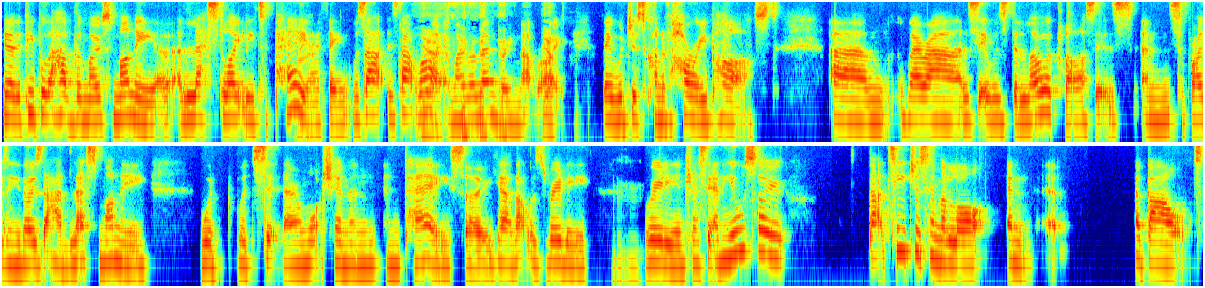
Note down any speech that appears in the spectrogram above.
you know the people that have the most money are, less likely to pay right. i think was that is that right yeah. am i remembering that right yeah. they would just kind of hurry past um, whereas it was the lower classes, and surprisingly, those that had less money would would sit there and watch him and, and pay. So yeah, that was really mm-hmm. really interesting. And he also that teaches him a lot. And uh, about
